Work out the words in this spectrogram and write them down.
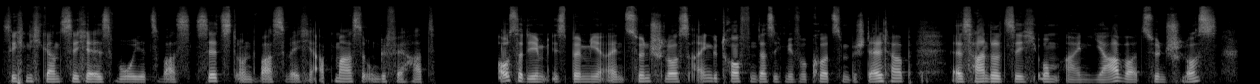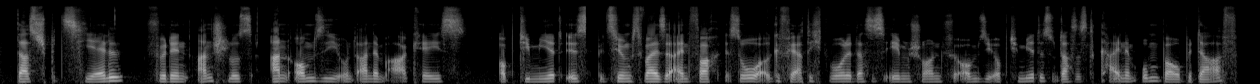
sich nicht ganz sicher ist, wo jetzt was sitzt und was welche Abmaße ungefähr hat. Außerdem ist bei mir ein Zündschloss eingetroffen, das ich mir vor kurzem bestellt habe. Es handelt sich um ein Java-Zündschloss, das speziell für den Anschluss an OMSI und an dem R-Case optimiert ist, beziehungsweise einfach so gefertigt wurde, dass es eben schon für OMSI optimiert ist und dass es keinem Umbau bedarf.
